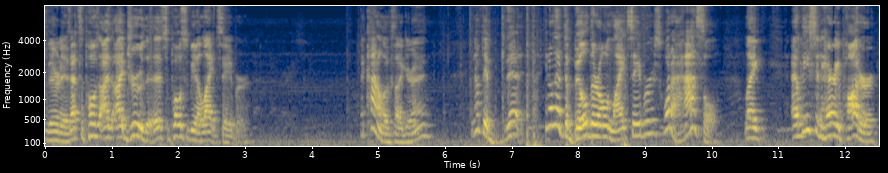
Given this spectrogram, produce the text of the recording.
There it is. That's supposed. I, I drew that. It's supposed to be a lightsaber. It kind of looks like it, right? You know if they, they, you know they have to build their own lightsabers. What a hassle! Like at least in Harry Potter,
